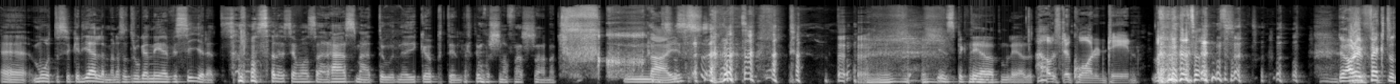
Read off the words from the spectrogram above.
eh, motorcykelhjälmen och så drog jag ner visiret. Så låtsades jag vara så här hazmat dude när jag gick upp till, till morsan och farsan. Bara, Nice. Inspektera att de levde. How's the quarantine? Du har infected.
